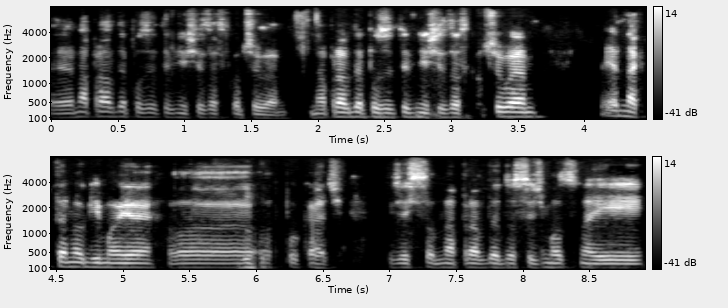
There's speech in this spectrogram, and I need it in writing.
naprawdę pozytywnie się zaskoczyłem. Naprawdę pozytywnie się zaskoczyłem. Jednak te nogi moje e, odpukać gdzieś są naprawdę dosyć mocne i,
